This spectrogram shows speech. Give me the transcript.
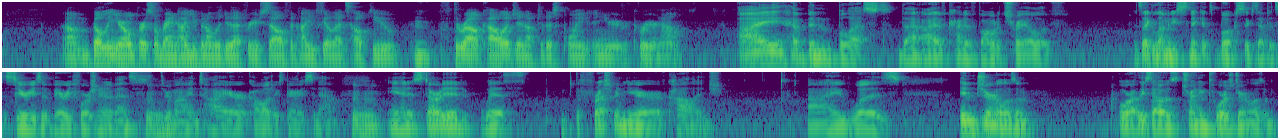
um, building your own personal brand, how you've been able to do that for yourself, and how you feel that's helped you Hmm. throughout college and up to this point in your career now. I have been blessed that I have kind of followed a trail of. It's like Lemony Snicket's books, except it's a series of very fortunate events Mhm. through my entire college experience to now. Mm-hmm. And it started with the freshman year of college. I was in journalism, or at least I was trending towards journalism.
